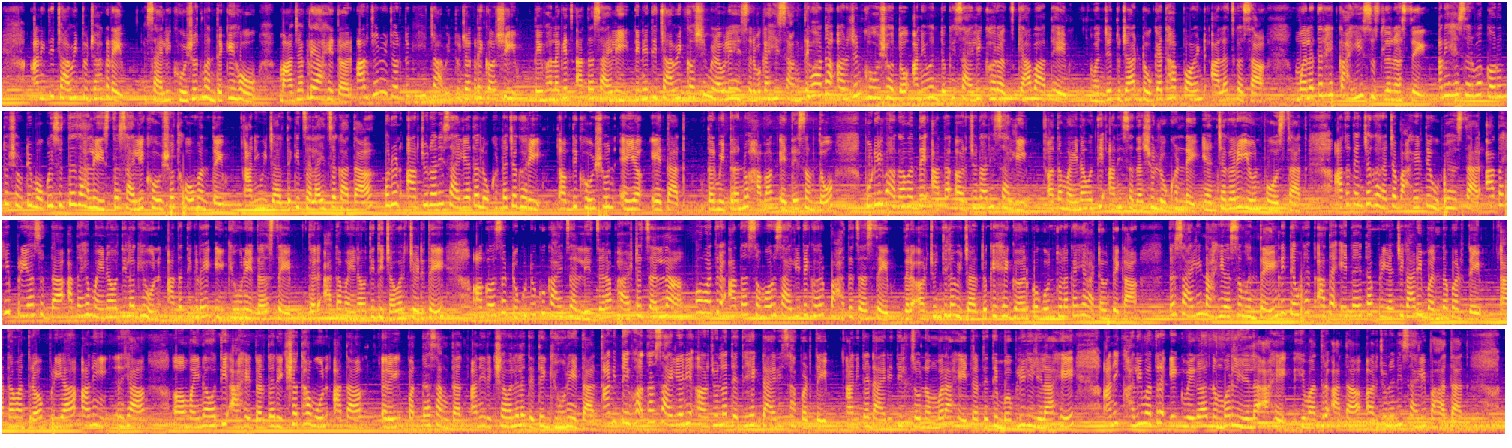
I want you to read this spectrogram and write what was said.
आणि ती चावी तुझ्याकडे. सायली खुश होत म्हणते की हो माझ्याकडे आहे तर. अर्जुन विचारतो की ही चावी तुझ्याकडे कशी? तेव्हा लगेच आता सायली तिने ती चावी कशी मिळवली हे सर्व काही सांगते. तेव्हा आता अर्जुन खुश होतो आणि म्हणतो की सायली खरंच क्या बात आहे म्हणजे तुझ्या डोक्यात हा पॉइंट आलाच कसा? मला तर हे काही सुचलं नसते. आणि हे सर्व करून तू शेवटी मोकळी सुद्धा झालीस. तर सायली खुश होत हो म्हणते आणि विचारते की चलायचं का आता? म्हणून अर्जुन आणि सायली आता लोखंडाच्या घरी अगदी खुश होऊन ये- येतात. तर मित्रांनो हा भाग येथे संपतो. पुढील भागामध्ये आता अर्जुन आणि सायली आता मैनावती आणि सदाशिव लोखंडे यांच्या घरी येऊन पोहोचतात. आता त्यांच्या घराच्या बाहेर ते उभे असतात. आता ही प्रिया सुद्धा आता हे मैनावतीला घेऊन आता तिकडे घेऊन येत असते. तर आता मैनावती तिच्यावर चिडते. अगं असं टुकू काय चालली जरा फास्ट चल ना. हो मात्र आता समोर सायली ते घर पाहतच असते. तर अर्जुन तिला विचारतो की हे घर बघून तुला काही आठवते का? तर सायली नाही असं म्हणते. आणि तेवढ्यात आता येता येता प्रियाची गाडी बंद पडते. आता मात्र प्रिया आणि ह्या महिनावती मैनावती आहे तर त्या रिक्षा थांबून आता रे- पत्ता सांगतात आणि रिक्षावाल्याला तेथे घेऊन येतात. आणि तेव्हा आता सायली आणि अर्जुनला तेथे एक डायरी सापडते. आणि त्या डायरीतील जो नंबर आहे तर तेथे बबली लिहिलेला आहे. आणि खाली मात्र एक वेगळा नंबर लिहिलेला आहे. हे मात्र आता अर्जुन आणि सायली पाहतात.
